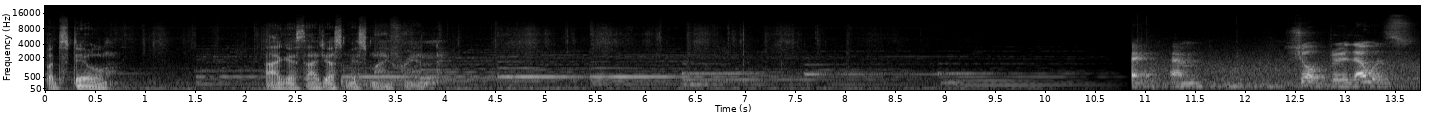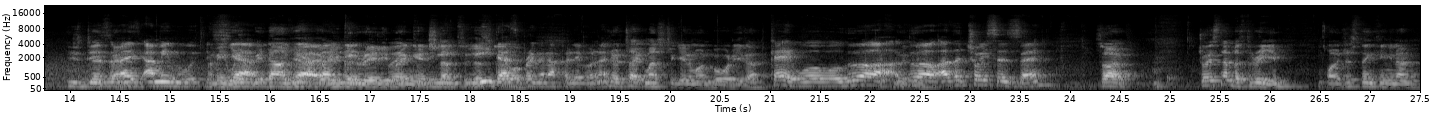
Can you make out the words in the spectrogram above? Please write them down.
But still, I guess I just miss my friend. Um, sure, bro. That was. He's deep, amazing. I mean, w- I mean, yeah, we- we're down yeah, here, but we could really bring he, up to He this does level. bring it up a level. It don't take much to get him on board either. Okay, well, well who are who are other choices, eh? So, choice number three, I was just thinking, you know,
